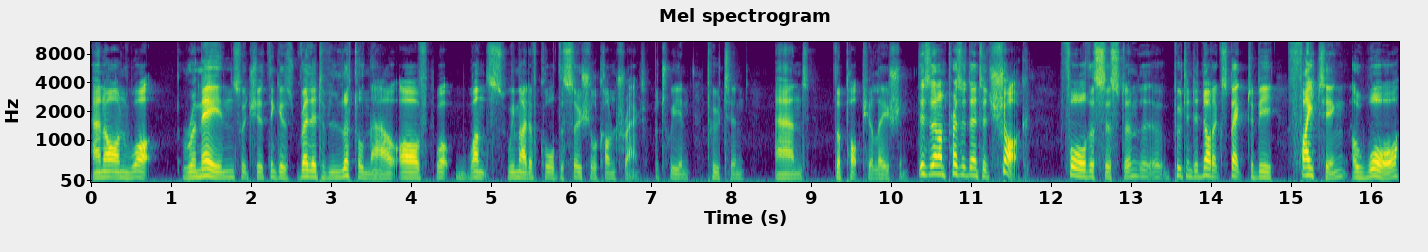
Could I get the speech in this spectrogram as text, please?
and on what remains, which I think is relatively little now, of what once we might have called the social contract between Putin and the population. This is an unprecedented shock for the system. Putin did not expect to be fighting a war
